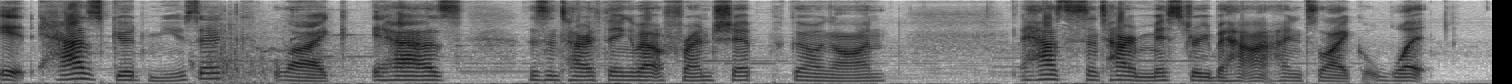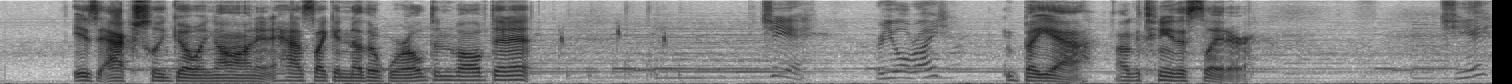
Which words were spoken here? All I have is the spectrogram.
it has good music. Like, it has this entire thing about friendship going on it has this entire mystery behind like what is actually going on and it has like another world involved in it Chie, are you alright? but yeah I'll continue this later Chie?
